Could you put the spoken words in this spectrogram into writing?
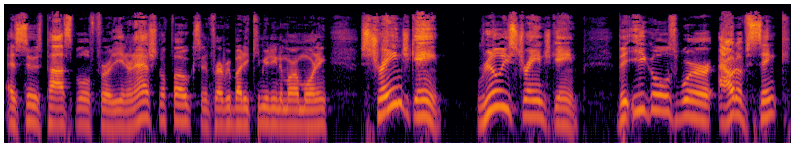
as soon as possible for the international folks and for everybody commuting tomorrow morning. Strange game, really strange game. The Eagles were out of sync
